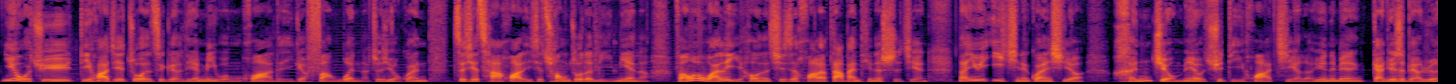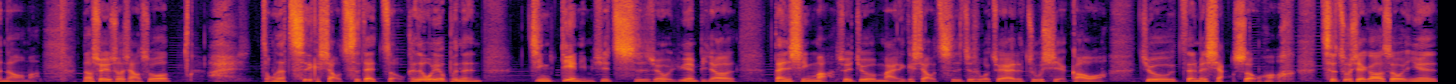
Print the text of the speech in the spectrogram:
因为我去迪化街做的这个联米文化的一个访问呢，就是有关这些插画的一些创作的理念呢。访问完了以后呢，其实花了大半天的时间。那因为疫情的关系哦，很久没有去迪化街了，因为那边感觉是比较热闹嘛。那所以说想说，哎，总要吃一个小吃再走，可是我又不能。进店里面去吃，所以我因为比较担心嘛，所以就买了一个小吃，就是我最爱的猪血糕啊，就在那边享受哈。吃猪血糕的时候，因为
